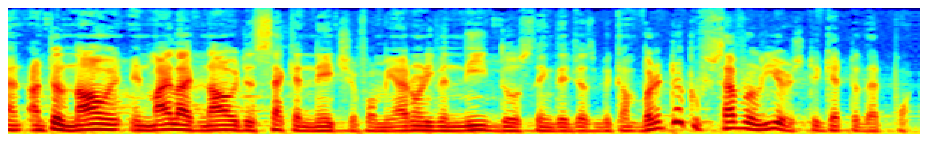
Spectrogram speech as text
And until now, in my life, now it is second nature for me. I don't even need those things, they just become. But it took several years to get to that point.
